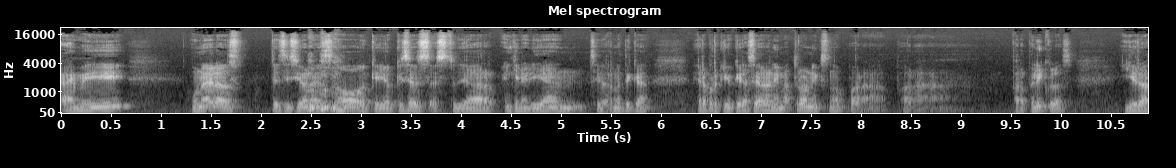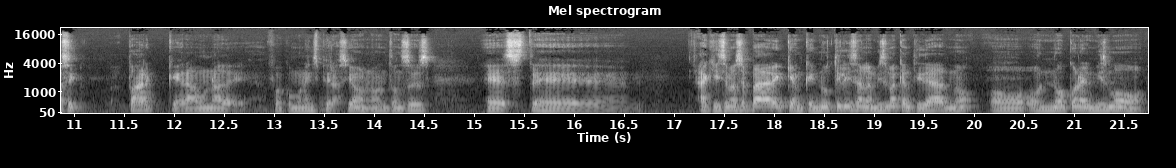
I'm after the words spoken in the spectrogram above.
A mí, una de las decisiones, ¿no? Que yo quise estudiar ingeniería en cibernética era porque yo quería hacer animatronics, ¿no? Para, para, para películas. Y Jurassic Park era una de, fue como una inspiración, ¿no? Entonces, este, aquí se me hace padre que aunque no utilizan la misma cantidad, ¿no? O, o no con el mismo,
